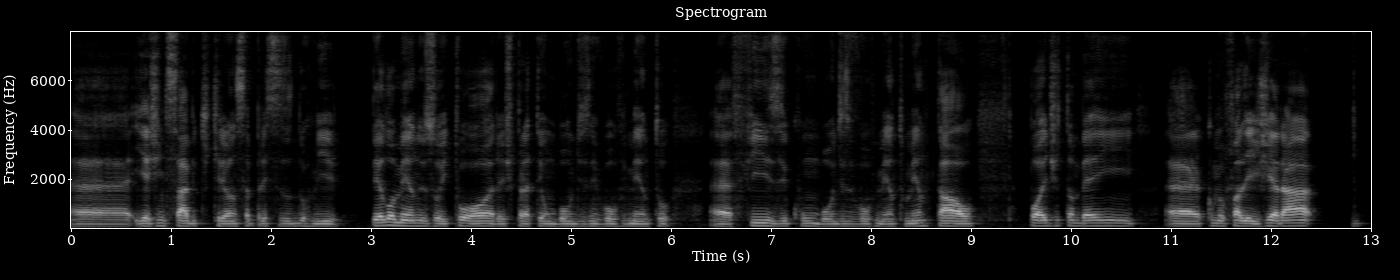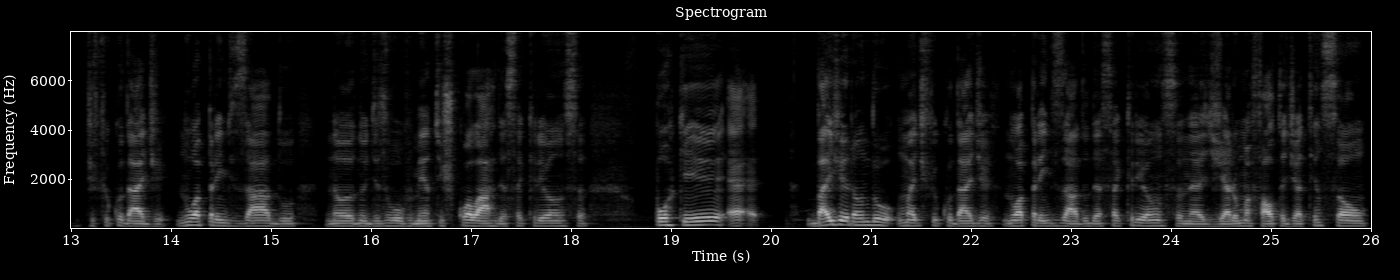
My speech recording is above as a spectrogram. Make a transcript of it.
É, e a gente sabe que criança precisa dormir pelo menos 8 horas para ter um bom desenvolvimento é, físico, um bom desenvolvimento mental. Pode também, é, como eu falei, gerar dificuldade no aprendizado, no, no desenvolvimento escolar dessa criança, porque é, vai gerando uma dificuldade no aprendizado dessa criança, né? Gera uma falta de atenção,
